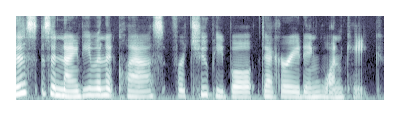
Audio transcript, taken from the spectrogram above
This is a 90 minute class for two people decorating one cake.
